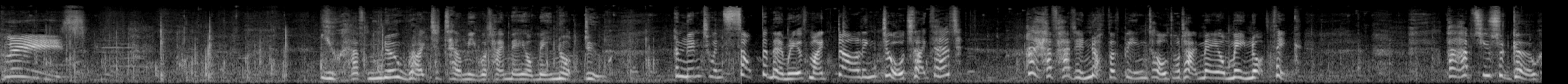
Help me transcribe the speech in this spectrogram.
please! You have no right to tell me what I may or may not do. And then to insult the memory of my darling George like that. I have had enough of being told what I may or may not think. Perhaps you should go.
